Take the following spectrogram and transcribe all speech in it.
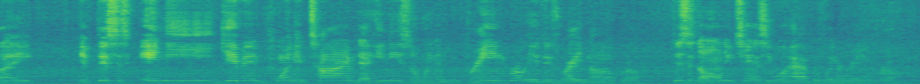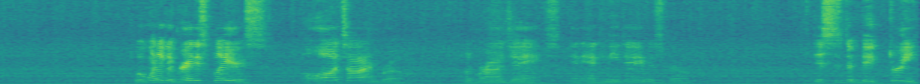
Like, if this is any given point in time that he needs to win a ring, bro, it is right now, bro. This is the only chance he will have to win a ring, bro. With one of the greatest players of all time, bro. LeBron James and Anthony Davis, bro. This is the big three.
